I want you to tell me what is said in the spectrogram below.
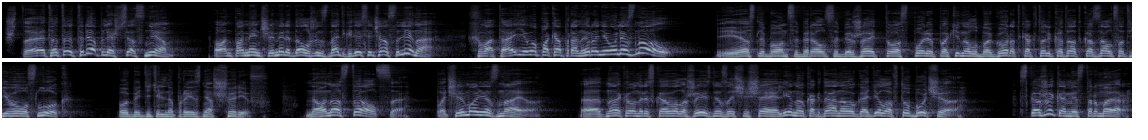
«Что это ты треплешься с ним? Он по меньшей мере должен знать, где сейчас Лина! Хватай его, пока Проныра не улизнул!» «Если бы он собирался бежать, то, спорю, покинул бы город, как только ты отказался от его услуг», убедительно произнес шериф. «Но он остался. Почему, не знаю. Однако он рисковал жизнью, защищая Лину, когда она угодила в ту бучу. Скажи-ка, мистер мэр,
